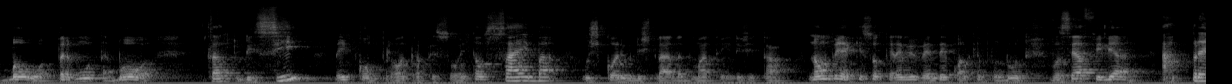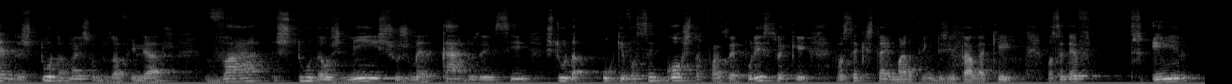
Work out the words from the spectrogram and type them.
boa, permuta boa, tanto de si bem como para outra pessoa. Então saiba os códigos de estrada do marketing digital. Não vem aqui só querer vender qualquer produto. Você é afiliado, aprenda, estuda mais sobre os afiliados. Vá, estuda os nichos, os mercados em si, estuda o que você gosta de fazer. Por isso é que você que está em marketing digital aqui, você deve ir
